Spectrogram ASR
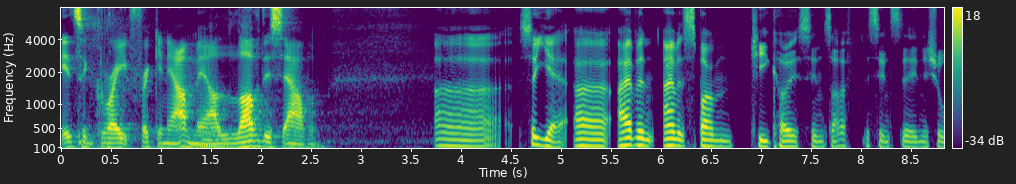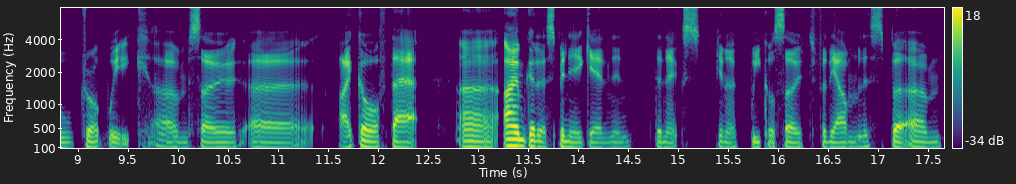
it's a great freaking album, man. I love this album. Uh, so yeah, uh, I haven't I haven't spun Chico since I've since the initial drop week. Um, so uh, I go off that. Uh, I'm gonna spin it again in the next you know week or so for the album list. But um,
